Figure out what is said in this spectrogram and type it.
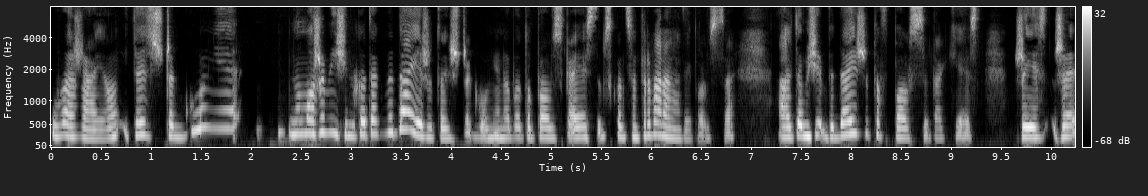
uważają, i to jest szczególnie, no może mi się tylko tak wydaje, że to jest szczególnie, no bo to Polska, ja jestem skoncentrowana na tej Polsce, ale to mi się wydaje, że to w Polsce tak jest, że, jest, że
